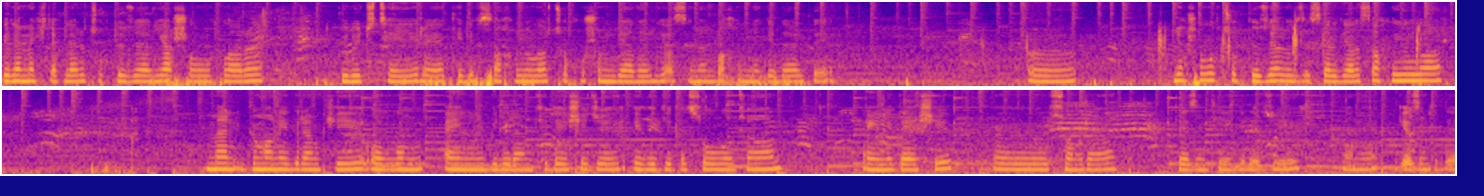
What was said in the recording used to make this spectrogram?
belə məktəbləri çox gözəl, yaşıllıqları, gülü çiçəyi rəyət edib saxlayırlar. Çox xoşum gəlir. Yasəmən baxın nə qədərdir. E, yaşıllıq çox gözəl, özü sərgəli saxlayırlar. Mən güman edirəm ki, oğlum əyni bilirəm ki, dəyişəcək, evə gedəsi olacam. Əyni dəyişib, e, sonra gəzintiyə gedəcək. Yəni gəzintidə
